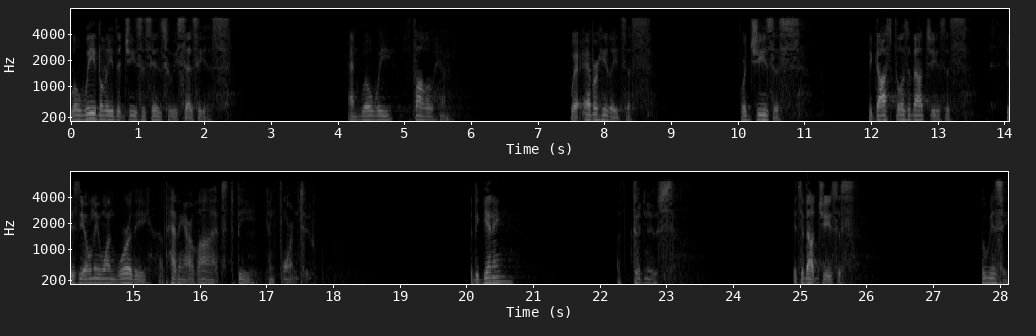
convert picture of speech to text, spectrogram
Will we believe that Jesus is who he says he is? And will we follow him wherever he leads us? For Jesus, the gospel is about Jesus, is the only one worthy of having our lives to be conformed to. The beginning of good news. It's about Jesus. Who is he?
